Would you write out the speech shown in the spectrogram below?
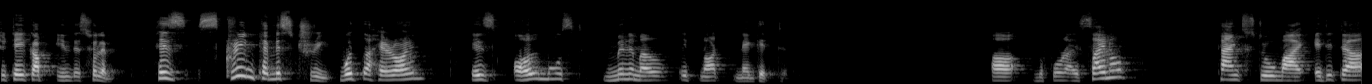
to take up in this film. His screen chemistry with the heroine is almost minimal, if not negative. Uh, before I sign off, thanks to my editor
